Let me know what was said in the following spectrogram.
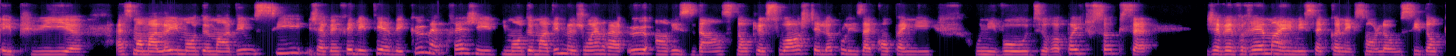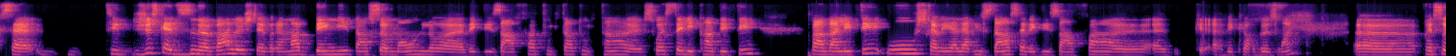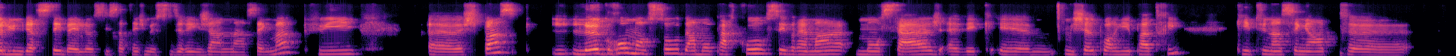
et puis, à ce moment-là, ils m'ont demandé aussi, j'avais fait l'été avec eux, mais après, ils m'ont demandé de me joindre à eux en résidence. Donc, le soir, j'étais là pour les accompagner au niveau du repas et tout ça. Puis, ça, j'avais vraiment aimé cette connexion-là aussi. Donc, ça, jusqu'à 19 ans, j'étais vraiment baignée dans ce monde-là avec des enfants tout le temps, tout le temps. Euh, soit c'était les camps d'été pendant l'été ou je travaillais à la résidence avec des enfants euh, avec, leurs besoins. Euh, après ça, l'université, ben là, c'est certain, je me suis dirigée en enseignement. Puis, je pense que le gros morceau dans mon parcours, c'est vraiment mon stage avec Michel Poirier-Patry, qui est une enseignante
